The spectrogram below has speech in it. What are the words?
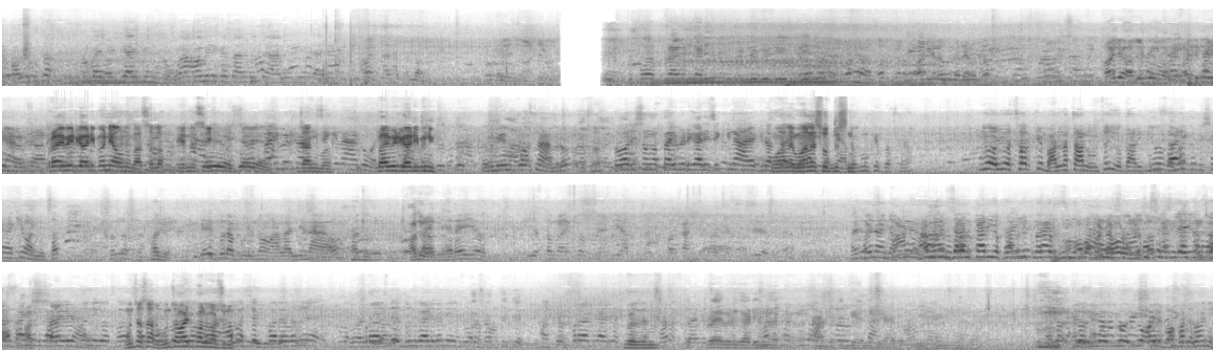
भन्नुहुन्छ तपाईँले उहाँ अमेरिका जानुहुन्छ हामी प्राइभेट गाडी पनि आउनु भएको छ ल हेर्नुहोस् है। जानुभयो। प्राइभेट गाडी पनि। मेन प्रश्न हाम्रो प्रहरीसँग प्राइभेट गाडी चाहिँ किन आयो उहाँलाई- उहाँलाई सोध्नुहोस् न। मुख्य प्रश्न हो यो यो सर के भन्न चाहनुहुन्छ? यो गाडी यो गाडीको विषयमा के भन्नुहुन्छ हजुर। केही कुरा बुझ्न उहाँलाई लिन आयो हजुर। हजुर धेरै यो यो तपाईँको मिडिया प्रकाश हाम्रो जानकारी यो पब्लिकलाई त बुझ्नु अब भण्डाफोर हुन्छ सर। हुन्छ हस्। हुन्छ सर। हुन्छ अहिले कल गर्छु प्राइभेट गाडीमा यो यो यो यो- यो अहिले भर्खर गयो नि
